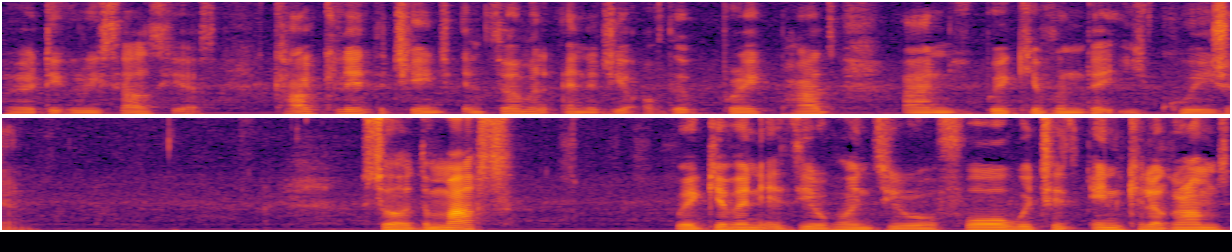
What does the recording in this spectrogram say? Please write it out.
per degree Celsius. Calculate the change in thermal energy of the brake pads and we're given the equation. So the mass we're given is 0.04 which is in kilograms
